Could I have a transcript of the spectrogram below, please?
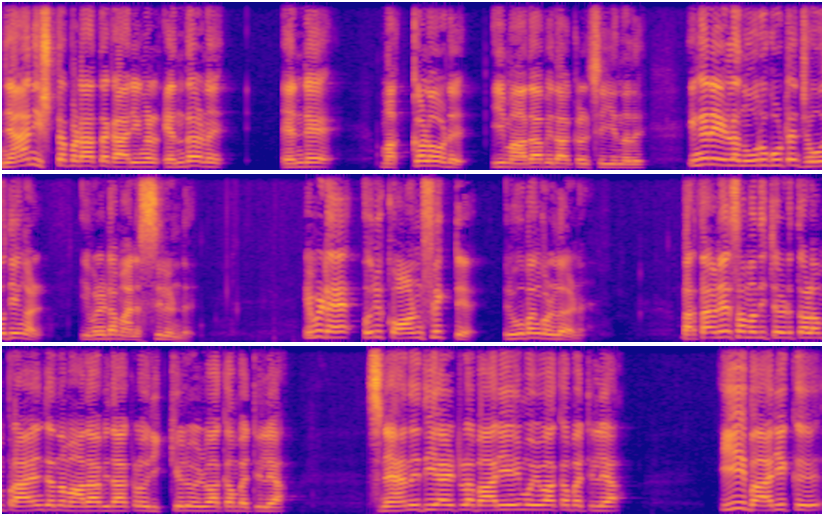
ഞാൻ ഇഷ്ടപ്പെടാത്ത കാര്യങ്ങൾ എന്താണ് എന്റെ മക്കളോട് ഈ മാതാപിതാക്കൾ ചെയ്യുന്നത്? ഇങ്ങനെയുള്ള നൂറുകൂട്ടം ചോദ്യങ്ങൾ ഇവളുടെ മനസ്സിലുണ്ട്. ഇവിടെ ഒരു കോൺഫ്ലിക്റ്റ് രൂപം കൊള്ളുകയാണ്. ഭർത്താവിനെ സംബന്ധിച്ചിടത്തോളം പ്രായം ചെന്ന മാതാപിതാക്കൾ ഒരിക്കലും ഒഴിവാക്കാൻ പറ്റില്ല. സ്നേഹനിധിയായിട്ടുള്ള ഭാര്യയെയും ഒഴിവാക്കാൻ പറ്റില്ല. ഈ ഭാര്യയ്ക്ക്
